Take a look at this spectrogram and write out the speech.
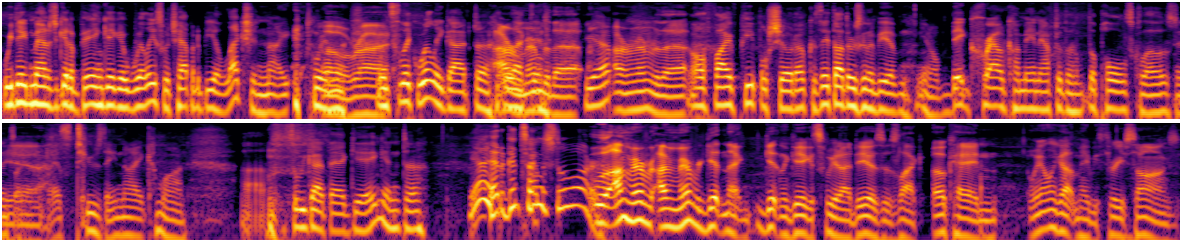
we did manage to get a paying gig at Willie's, which happened to be election night when Oh, right. when Slick Willie got uh, I elected. remember that. Yeah. I remember that. All five people showed up because they thought there was going to be a you know big crowd come in after the, the polls closed. And it's Yeah. like that's Tuesday night. Come on. Uh, so we got that gig and uh, yeah, I had a good time in Stillwater. Well, I remember I remember getting that getting the gig at Sweet Ideas. It was like, okay, and we only got maybe three songs,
